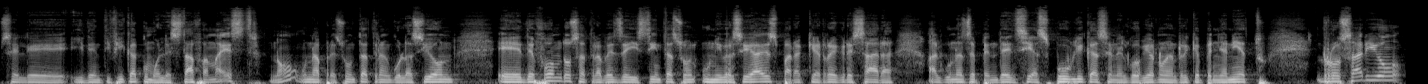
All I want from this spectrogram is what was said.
se le identifica como la estafa maestra, ¿no? Una presunta triangulación eh, de fondos a través de distintas un- universidades para que regresara algunas dependencias públicas en el gobierno de Enrique Peña Nieto. Rosario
